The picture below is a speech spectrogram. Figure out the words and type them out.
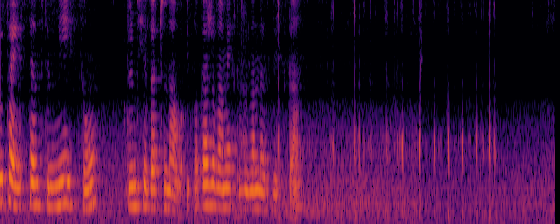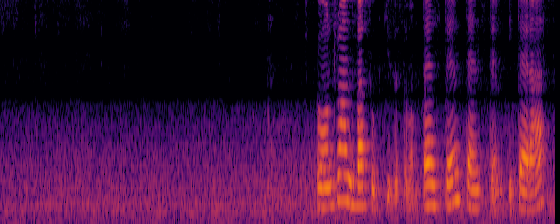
Tutaj jestem w tym miejscu, w którym się zaczynało i pokażę Wam, jak to wygląda z bliska. Połączyłam dwa słupki ze sobą, ten z tym, ten z tym i teraz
